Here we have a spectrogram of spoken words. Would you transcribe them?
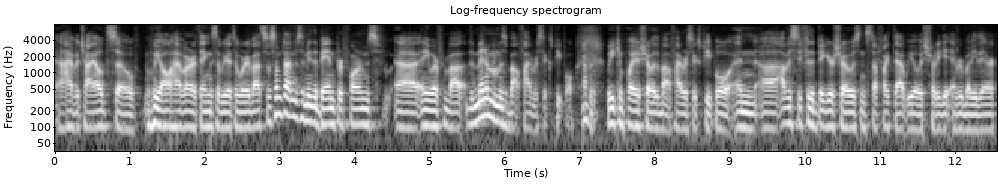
I have a child, so we all have our things that we have to worry about. So sometimes, I mean, the band performs uh, anywhere from about the minimum is about five or six people. We can play a show with about five or six people, and uh, obviously for the bigger shows and stuff like that, we always try to get everybody there.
